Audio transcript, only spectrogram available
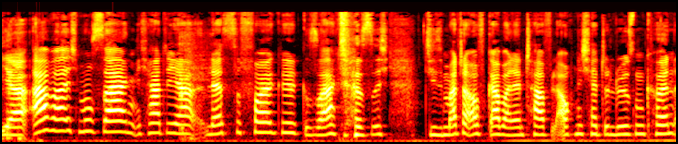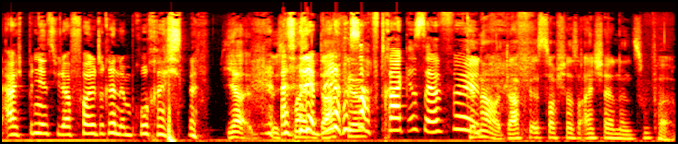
Ja, aber ich muss sagen, ich hatte ja letzte Folge gesagt, dass ich diese Matheaufgabe an der Tafel auch nicht hätte lösen können, aber ich bin jetzt wieder voll drin im Bruchrechnen. Ja, ich also meine, der dafür, Bildungsauftrag ist erfüllt. genau, dafür ist doch das Einstellen dann super.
